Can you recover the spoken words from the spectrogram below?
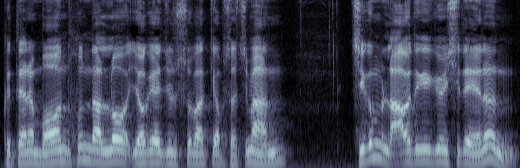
그때는 먼 훗날로 여겨질 수밖에 없었지만 지금 라우디게 교회 시대에는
